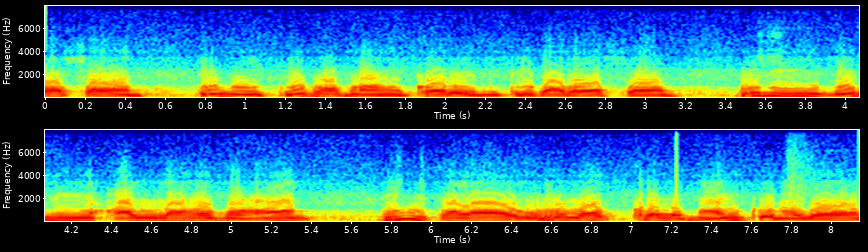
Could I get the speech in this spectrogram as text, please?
দর্শন তিনি কৃপাময় করেন কৃপা বর্ষণ তিনি যিনি আল্লাহ মহান, তিনি ছাড়া উপলক্ষ নাই কোনো জন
